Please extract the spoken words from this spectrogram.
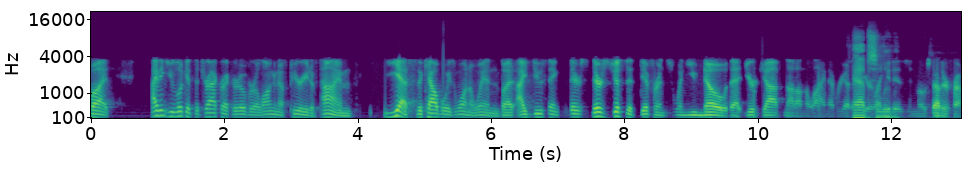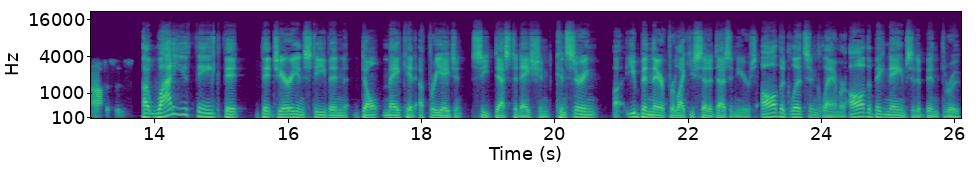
But I think you look at the track record over a long enough period of time. Yes, the Cowboys want to win, but I do think there's there's just a difference when you know that your job's not on the line every other Absolutely. year like it is in most other front offices. Uh, why do you think that that Jerry and Steven don't make it a free agency destination, considering uh, you've been there for, like you said, a dozen years. All the glitz and glamour, all the big names that have been through.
